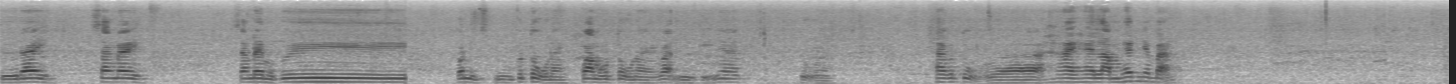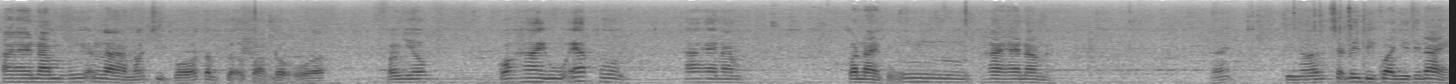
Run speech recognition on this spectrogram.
từ đây sang đây. Sang đây một cái con con tụ này, qua một con tụ này, các bạn nhìn kỹ nha tụ này. Hai con tụ ờ, hai hai năm hết nha bạn. Hai hai năm có nghĩa là nó chỉ có tầm cỡ khoảng độ ờ, bao nhiêu? Có hai UF thôi, hai hai năm con này cũng hai hai năm này. Đấy, thì nó sẽ đi đi qua như thế này.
